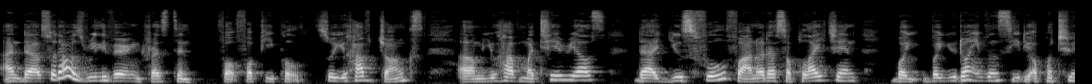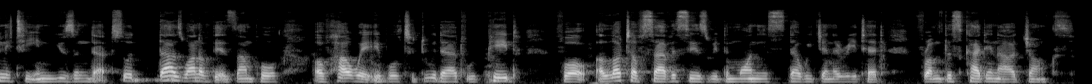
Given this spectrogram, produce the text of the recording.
And, uh, so that was really very interesting for, for people. So you have junks, um, you have materials that are useful for another supply chain, but, but you don't even see the opportunity in using that. So that's one of the example of how we're able to do that. We paid for a lot of services with the monies that we generated from discarding our junks.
